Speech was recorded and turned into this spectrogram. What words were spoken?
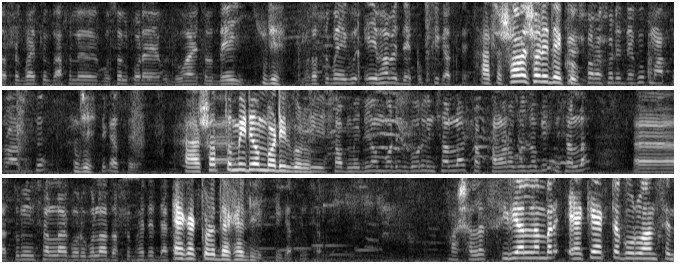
দর্শক ভাই তো আসলে গোসল করে ধোয়াই তো দেই। জি। দর্শক ভাই এইভাবে দেখুক ঠিক আছে? আচ্ছা সরাসরি দেখুক। সরাসরি দেখুক মাত্র আসছে। জি। ঠিক আছে? সব তো মিডিয়াম বডির গরু? জি, সব মিডিয়াম বডির গরু ইনশাল্লাহ সব খামার উপযোগী ইনশাল্লাহ। আহ, তুমি ইনশাল্লাহ গরুগুলা দর্শক ভাইদের দেখো এক এক করে দেখাই দিই। ঠিক আছে ইনশাল্লাহ। মাশাল্লাহ সিরিয়াল নাম্বার একে একটা গরু আনছেন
